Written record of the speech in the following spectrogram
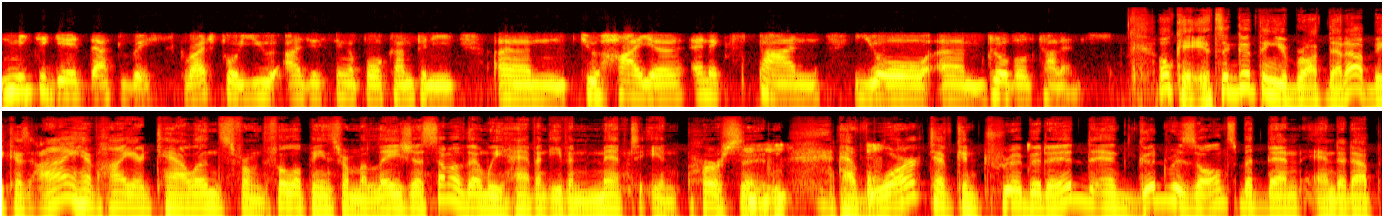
mitigate that risk, right, for you as a Singapore company um, to hire and expand your um, global talents. Okay, it's a good thing you brought that up because I have hired talents from the Philippines, from Malaysia. Some of them we haven't even met in person, mm-hmm. have worked, have contributed, and good results, but then ended up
